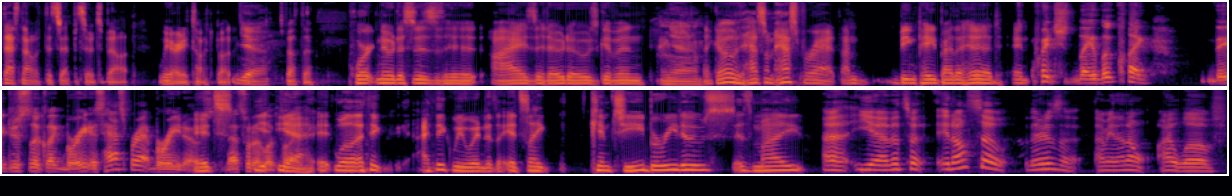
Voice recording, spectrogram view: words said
that's not what this episode's about. We already talked about it. Yeah. About the Quark notices the eyes that Odo's given. Yeah. Like, oh, have some Hasperat. I'm being paid by the head. And Which they look like they just look like burritos. Hasperat burritos. it's That's what it y- looked yeah, like. It, well, I think I think we went. It's like kimchi burritos is my Uh, yeah, that's what it also there's a I mean I don't I love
